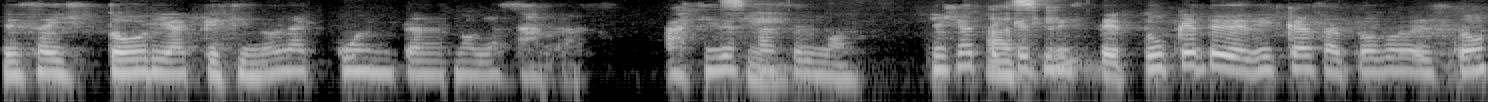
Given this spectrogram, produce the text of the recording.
de esa historia que si no la cuentas, no la sanas. Así de fácil, ¿no? Fíjate qué triste. Tú que te dedicas a todo esto,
